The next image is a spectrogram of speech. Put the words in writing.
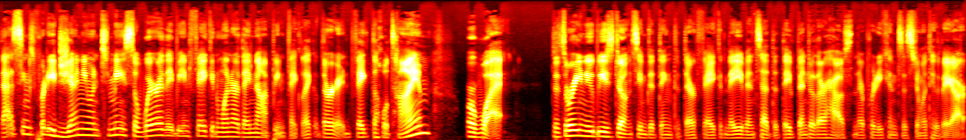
That seems pretty genuine to me. So where are they being fake and when are they not being fake? Like they're fake the whole time or what? The three newbies don't seem to think that they're fake, and they even said that they've been to their house and they're pretty consistent with who they are.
